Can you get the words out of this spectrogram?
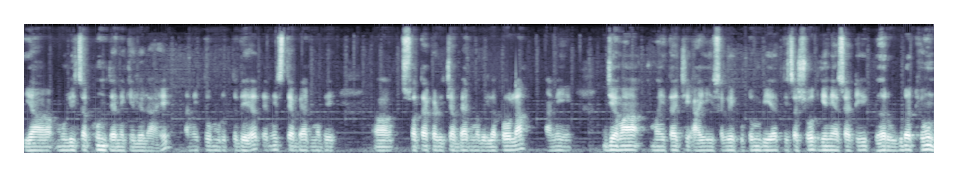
या मुलीचा खून त्याने केलेला आहे आणि तो मृतदेह त्यांनीच त्या बॅगमध्ये स्वतःकडच्या बॅगमध्ये लपवला आणि जेव्हा मैताची आई सगळे कुटुंबीय तिचा शोध घेण्यासाठी घर उघडं ठेवून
